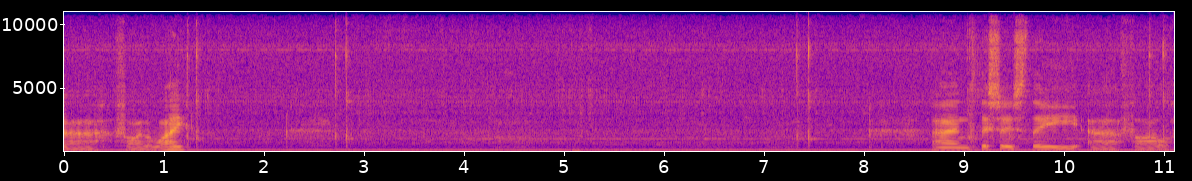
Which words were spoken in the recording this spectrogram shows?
uh, file away. And this is the uh, file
